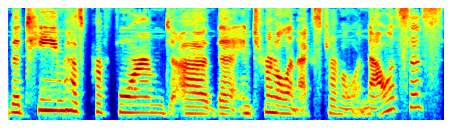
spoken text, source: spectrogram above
the team has performed uh, the internal and external analysis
